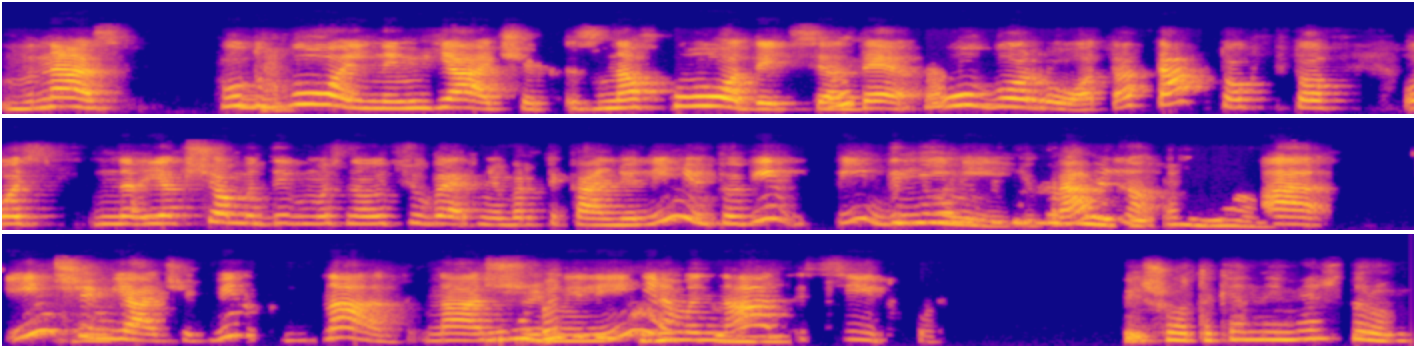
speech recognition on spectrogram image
В нас футбольний м'ячик знаходиться де у воротах, так? Тобто, ось якщо ми дивимося на оцю верхню вертикальну лінію, то він під лінією, правильно? А інший м'ячик він над нашими лініями, над сіткою. Ти що, таке не м'яч здоровий?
